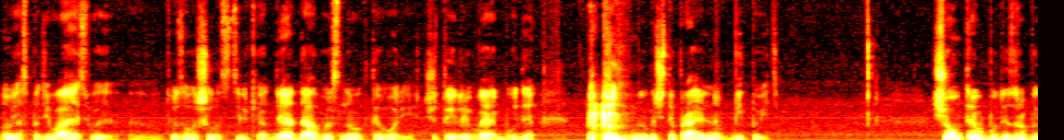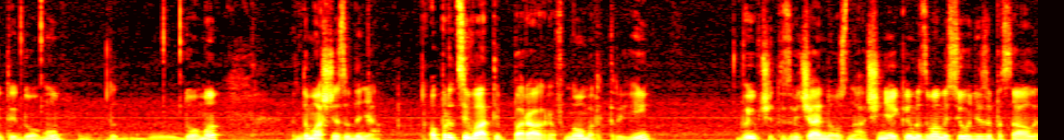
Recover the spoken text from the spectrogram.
Ну, я сподіваюся, ви е, тут залишилось тільки одне, да, висновок теорії. 4В буде, вибачте, правильна відповідь. Що вам треба буде зробити дому, дома? Домашнє завдання. Опрацювати параграф номер 3 вивчити звичайне означення, яке ми з вами сьогодні записали.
